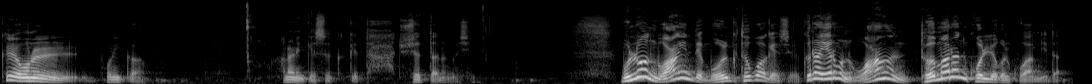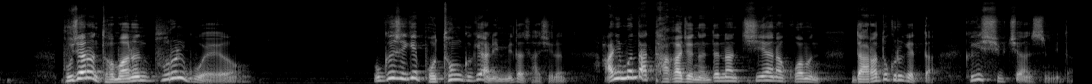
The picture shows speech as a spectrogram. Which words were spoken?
그래 오늘 보니까 하나님께서 그렇게 다 주셨다는 것입니다. 물론 왕인데 뭘 더 구하겠어요. 그러나 여러분 왕은 더 많은 권력을 구합니다. 부자는 더 많은 부를 구해요. 그래서 이게 보통 그게 아닙니다, 사실은. 아니면 나다 가졌는데 난 지혜 하나 구하면 나라도 그러겠다. 그게 쉽지 않습니다.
